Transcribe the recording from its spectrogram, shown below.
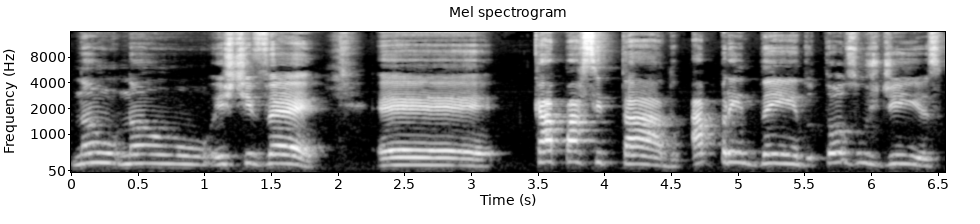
não, não estiver é, capacitado, aprendendo todos os dias.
